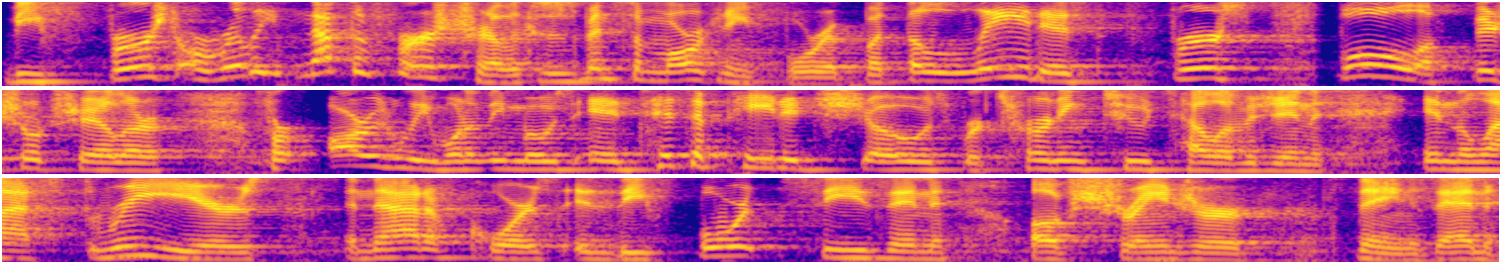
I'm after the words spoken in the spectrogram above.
the first, or really not the first trailer, because there's been some marketing for it, but the latest, first full official trailer for arguably one of the most anticipated shows returning to television in the last three years, and that, of course, is the fourth season of Stranger Things. And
